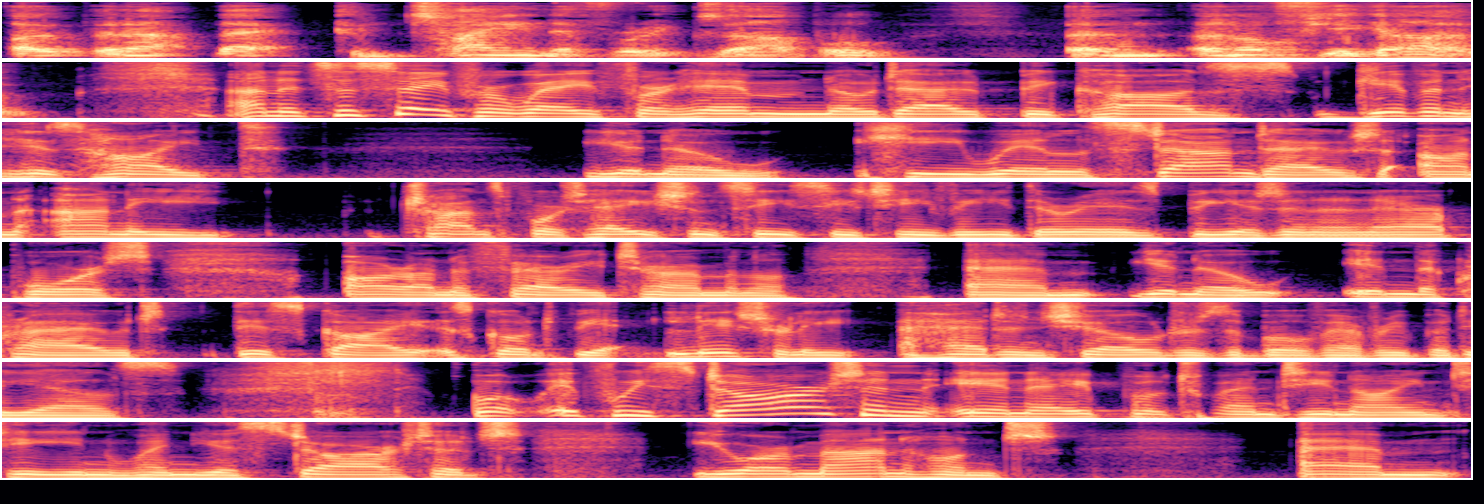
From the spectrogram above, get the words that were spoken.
open up that container, for example, and, and off you go. And it's a safer way for him, no doubt, because given his height, you know, he will stand out on any transportation CCTV there is, be it in an airport or on a ferry terminal, um, you know, in the crowd, this guy is going to be literally a head and shoulders above everybody else. But if we start in, in April 2019, when you started your manhunt, um,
